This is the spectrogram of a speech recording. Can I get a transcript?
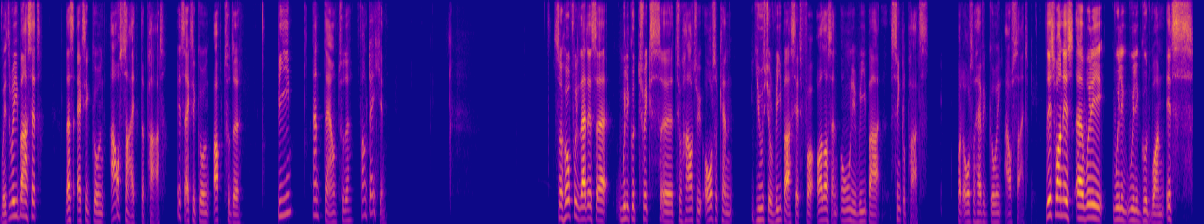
with rebar set. That's actually going outside the part. It's actually going up to the beam and down to the foundation. So hopefully that is a really good tricks uh, to how to also can use your rebar set for others and only rebar single parts, but also have it going outside. This one is a really, really, really good one. It's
